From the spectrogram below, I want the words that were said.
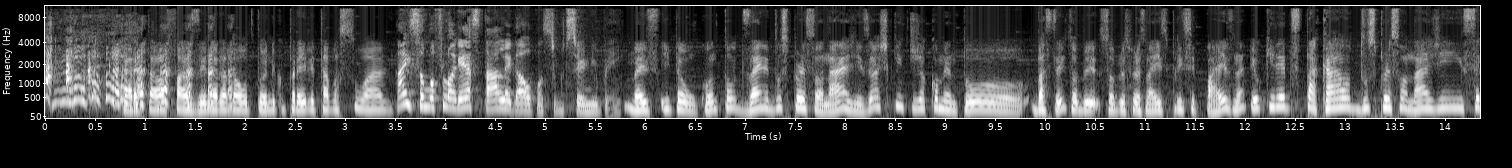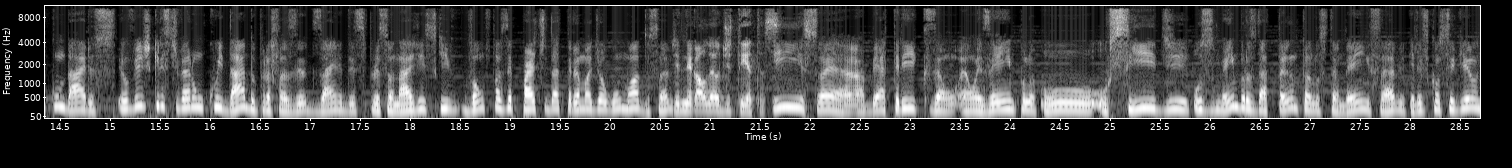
O cara que tava fazendo era daltônico, pra ele tava suave. ah, isso é uma floresta, ah, legal, consigo discernir bem. Mas então, quanto ao design dos personagens, eu acho que a gente já comentou bastante sobre, sobre os personagens principais, né? Eu queria destacar dos personagens secundários. Eu vejo que eles tiveram um cuidado pra fazer o design desses personagens que vão fazer parte da trama de algum modo, sabe? General Léo de Tetas. Isso, é. A Beatrix é um, é um exemplo. O, o Cid, os membros da Tantalus também, sabe? Eles conseguiram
